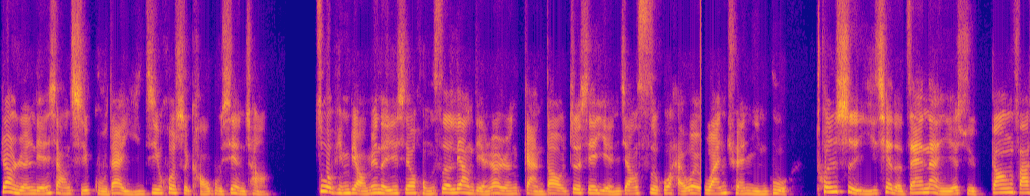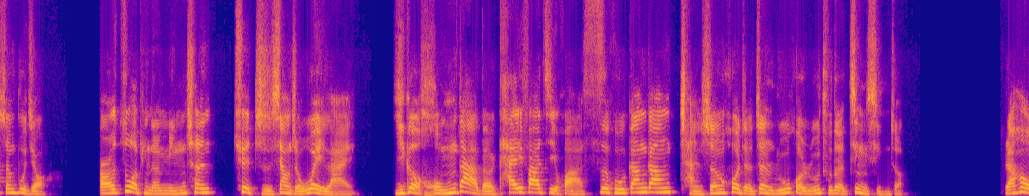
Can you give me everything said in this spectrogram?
让人联想起古代遗迹或是考古现场。作品表面的一些红色亮点，让人感到这些岩浆似乎还未完全凝固，吞噬一切的灾难也许刚发生不久，而作品的名称却指向着未来。一个宏大的开发计划似乎刚刚产生，或者正如火如荼的进行着。然后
